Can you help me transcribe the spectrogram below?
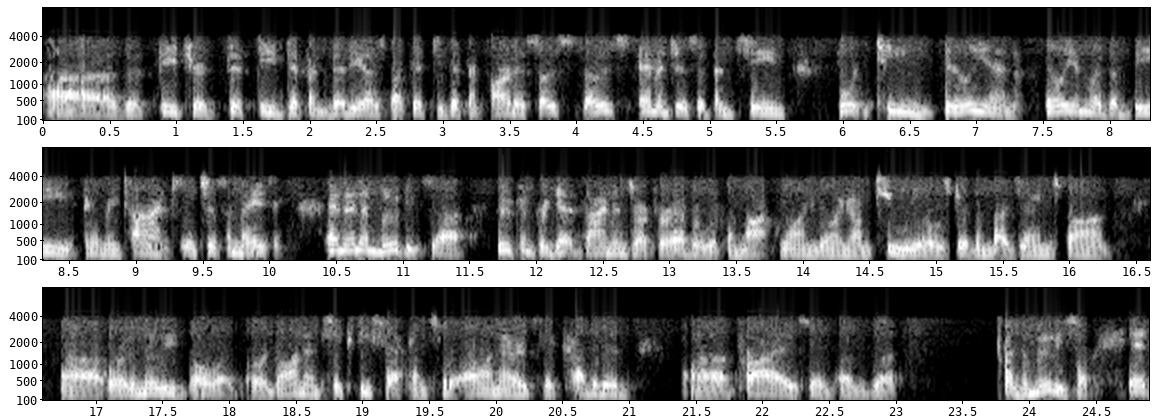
uh, that featured 50 different videos by 50 different artists. Those those images have been seen 14 billion, billion with a B, every time. It's just amazing. And then in movies, uh, who can forget Diamonds Are Forever with the Mach 1 going on two wheels driven by James Bond? Uh, or the movie Bullitt, or Gone in 60 Seconds, where Eleanor is the coveted uh, prize of, of the of the movie. So it,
